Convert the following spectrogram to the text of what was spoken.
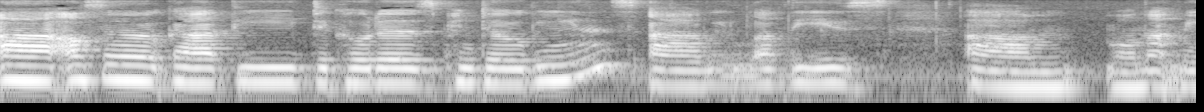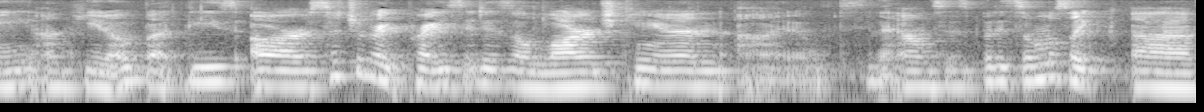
Uh, also got the Dakota's pinto beans. Uh, we love these. Um, well, not me on keto, but these are such a great price. It is a large can. Uh, I don't see the ounces, but it's almost like uh,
